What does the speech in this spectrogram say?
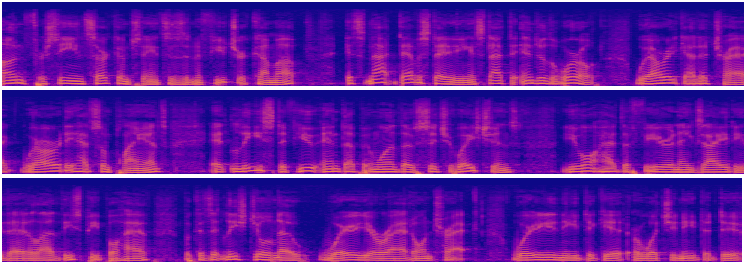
unforeseen circumstances in the future come up, it's not devastating. It's not the end of the world. We already got a track. We already have some plans. At least if you end up in one of those situations, you won't have the fear and anxiety that a lot of these people have because at least you'll know where you're at on track, where you need to get, or what you need to do.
